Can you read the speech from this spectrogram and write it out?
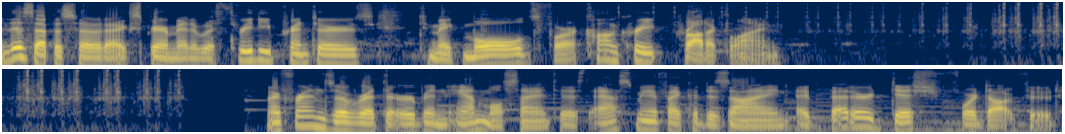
In this episode, I experimented with 3D printers to make molds for a concrete product line. My friends over at the Urban Animal Scientist asked me if I could design a better dish for dog food.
